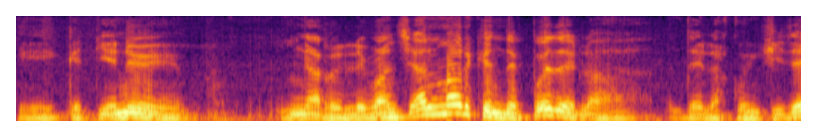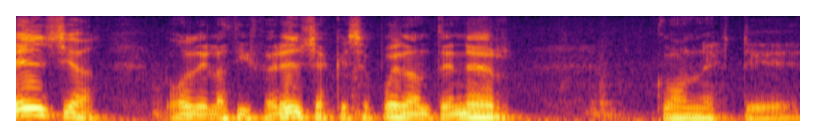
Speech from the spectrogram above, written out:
y que tiene una relevancia al margen después de, la, de las coincidencias o de las diferencias que se puedan tener con este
